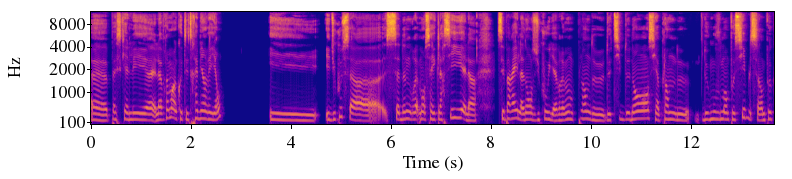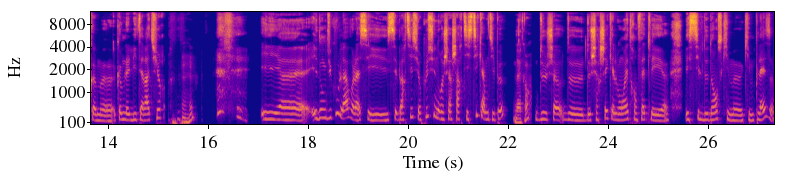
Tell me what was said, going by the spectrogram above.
euh, parce qu'elle est, elle a vraiment un côté très bienveillant. Et, et du coup, ça, ça donne vraiment, ça éclaircit. Elle a, c'est pareil, la danse. Du coup, il y a vraiment plein de, de types de danse. Il y a plein de, de mouvements possibles. C'est un peu comme, euh, comme la littérature. Mhm. Et, euh, et donc, du coup, là, voilà, c'est, c'est parti sur plus une recherche artistique un petit peu D'accord. de, cha- de, de chercher quels vont être en fait les, euh, les styles de danse qui me, qui me plaisent.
